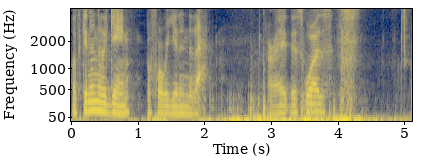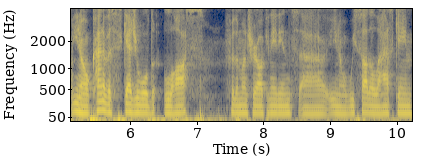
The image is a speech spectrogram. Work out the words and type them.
let's get into the game before we get into that. All right, this was, you know, kind of a scheduled loss for the Montreal Canadiens. Uh, you know, we saw the last game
